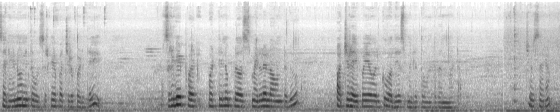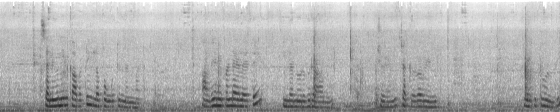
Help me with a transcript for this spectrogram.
శనగ నూనెతో ఉసిరికాయ పచ్చడి పడితే ఉసిరికాయ పట్టినప్పుడు ఆ స్మెల్ ఎలా ఉంటుందో పచ్చడి అయిపోయే వరకు అదే స్మెల్తో ఉంటుంది అనమాట చూసారా? శనగ నూనె కాబట్టి ఇలా పొంగుతుందన్నమాట. అదే రిఫండ్ ఆయిల్ అయితే ఇలా నురుగు రాను చూడండి చక్కగా వేగు వేగుతూ ఉంది.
